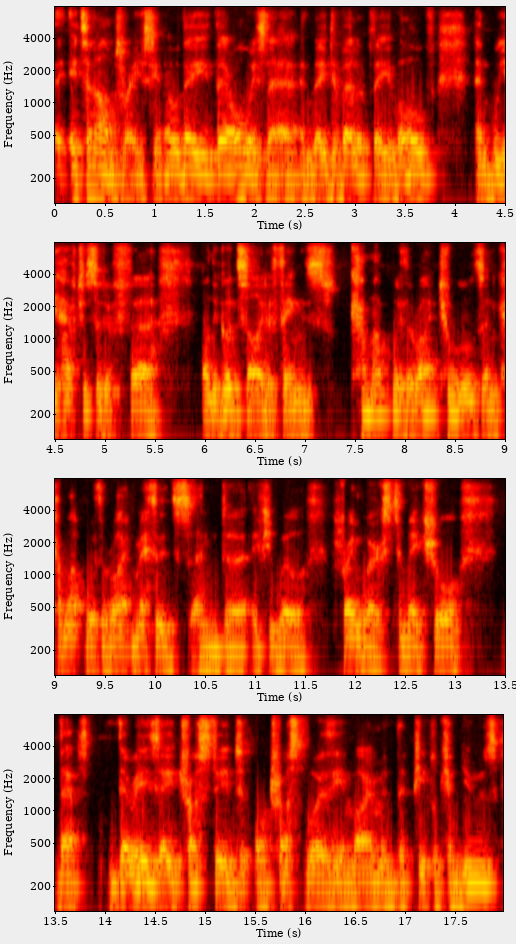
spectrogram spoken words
it's an arms race, you know. They they're always there, and they develop, they evolve, and we have to sort of, uh, on the good side of things, come up with the right tools and come up with the right methods and, uh, if you will, frameworks to make sure that there is a trusted or trustworthy environment that people can use,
